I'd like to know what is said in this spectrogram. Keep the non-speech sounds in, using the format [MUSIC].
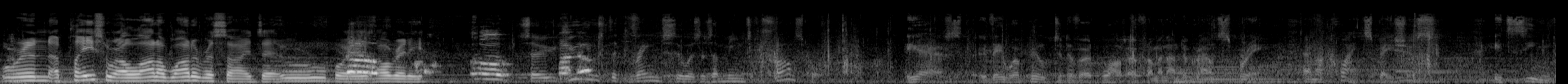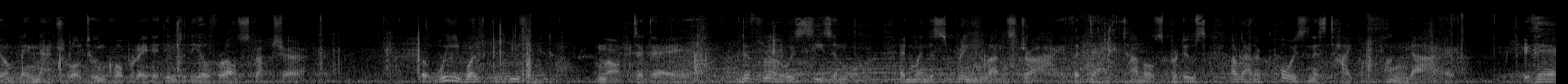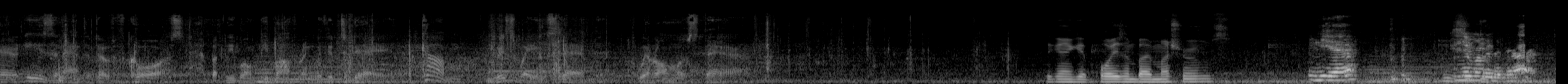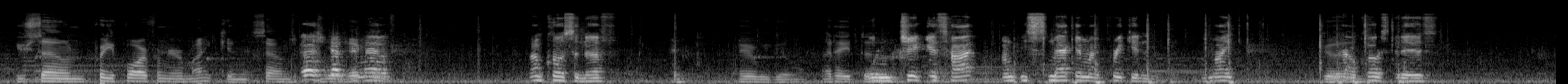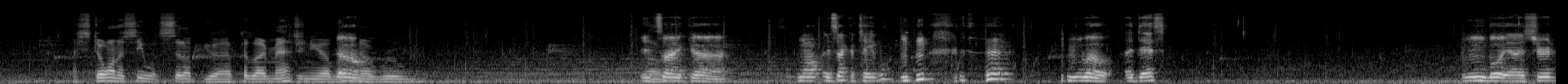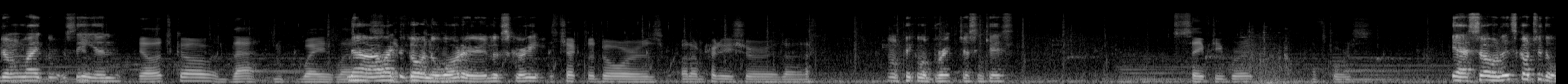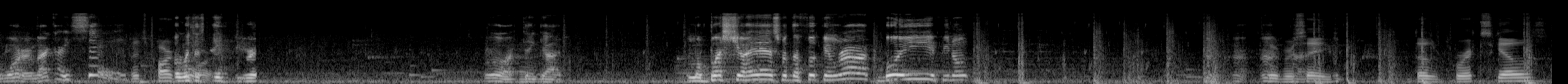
we're in a place where a lot of water resides at. Ooh boy, already. So you use the drain sewers as a means of transport? Yes, they were built to divert water from an underground spring and are quite spacious. It seemed only natural to incorporate it into the overall structure. But we won't be using it. Not today. The flow is seasonal, and when the spring runs dry, the damp tunnels produce a rather poisonous type of fungi. There is an antidote, of course, but we won't be bothering with it today. Come, this way instead. We're almost there. We're gonna get poisoned by mushrooms. Yeah. You, And should get- you sound pretty far from your mic, and it sounds Guys, really shut your mouth. I'm close enough. Here we go. I'd hate to. When shit gets hot, I'm gonna be smacking my freaking mic. with How close it is. I still want to see what setup you have, because I imagine you have like No. no room. It's Oh. like a small. It's like a table. [LAUGHS] well, a desk. Mm, boy, I sure don't like seeing. Yeah, let's go that way. Last. No, I like to go in the water. It looks great. Let's check the doors, but I'm pretty sure the I'm gonna pick up a brick just in case. safety brick, of course. Yeah, so let's go to the water, like I said. Let's But with a safety brick. Oh, thank God. I'm gonna bust your ass with a fucking rock, boy, if you don't. Uh, we're [LAUGHS] safe. Those brick skills.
